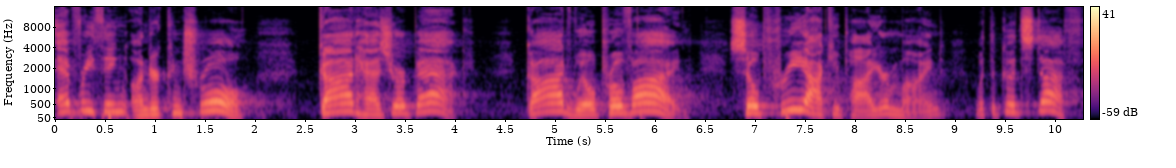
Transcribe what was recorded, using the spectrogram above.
everything under control. God has your back. God will provide. So preoccupy your mind with the good stuff.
